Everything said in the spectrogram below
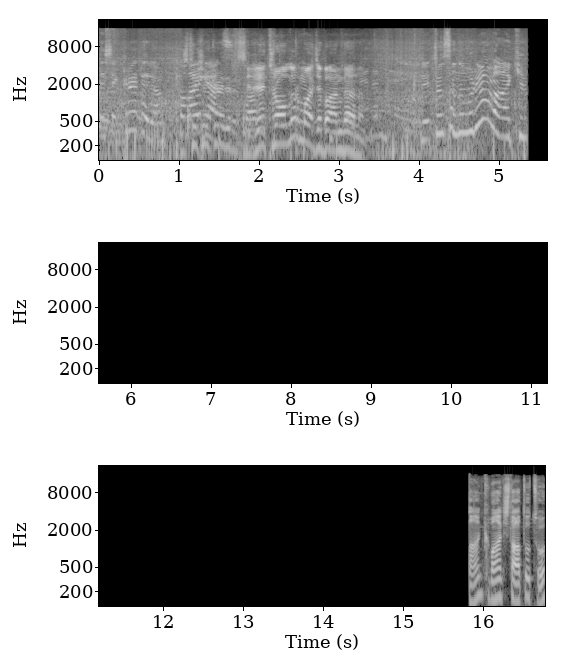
Teşekkür ederim. Kolay teşekkür gelsin. ederiz. Sağ olun. Retro olur mu acaba Hande Hanım? Retro sana vuruyor mu Akif? Lan Kıvanç Tatlıtuğ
